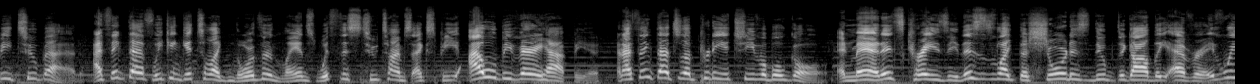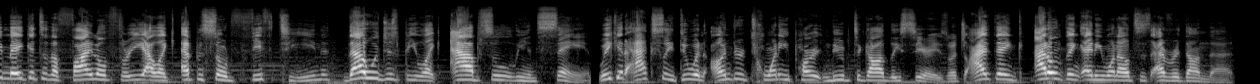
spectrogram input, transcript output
be too bad. I think that if we can get to like Northern Lands with this two times XP, I will be very happy. And I think that's a pretty achievable goal. And man, it's crazy. This is like the shortest Noob to Godly ever. If we make it to the final three at like episode 15, that would just be like absolutely insane. We could actually do an under 20 part Noob to Godly series, which I think, I don't think anyone else has ever done that.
